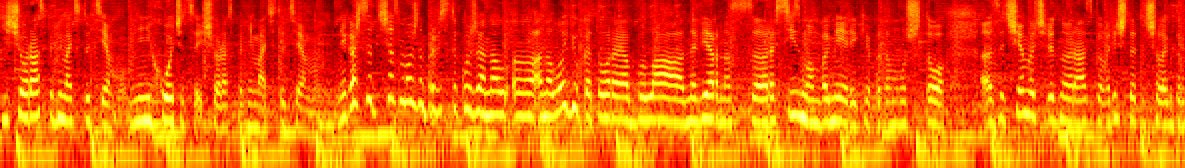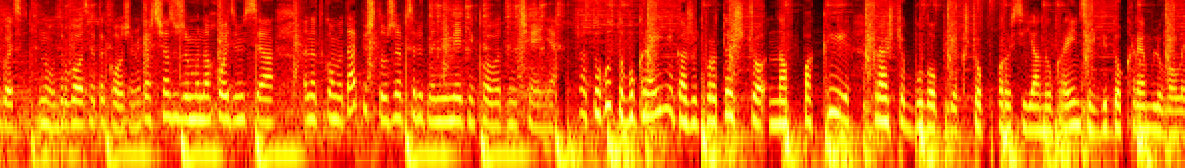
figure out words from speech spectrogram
еще раз поднимать эту тему. Мне не хочется еще раз поднимать эту тему. Мне кажется, сейчас можно провести такую же анал- э, аналогию, которая была, наверное, с расизмом в Америке, потому что э, зачем в очередной раз говорить, что это человек другой, цвет- ну, другого цвета кожи? Мне кажется, сейчас уже мы находимся на таком этапе, что уже абсолютно не имеет никакого значения. Часто густо в Україні кажуть про те, що навпаки краще було б, якщо б росіяни українців відокремлювали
